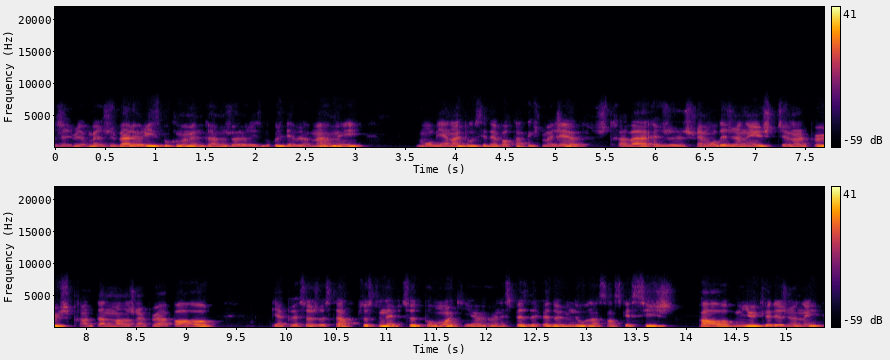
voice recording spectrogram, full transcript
Je, je, valorise beaucoup le momentum, je valorise beaucoup le développement, mais mon bien-être aussi est important. Fait que je me lève, je travaille, je, fais mon déjeuner, je chill un peu, je prends le temps de manger un peu à part, puis après ça, je start. ça, c'est une habitude pour moi qui a un, espèce d'effet domino dans le sens que si je pars mieux que le déjeuner,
